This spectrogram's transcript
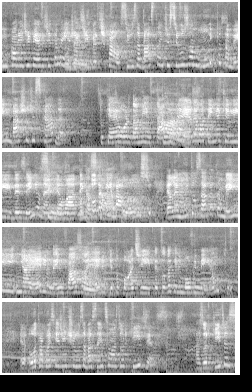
em parede verde também, em Hum. Também. jardim vertical. Se usa bastante, se usa muito também embaixo de escada. Tu quer ornamentar, Claro. porque a era ela tem aquele desenho, né? Sim, que ela tem todo cascata. aquele balanço. Ela é muito usada também em, em aéreo, né? Em vaso aéreo, que tu pode ter todo aquele movimento. É, outra coisa que a gente usa bastante são as orquídeas. As orquídeas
